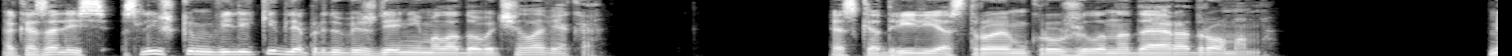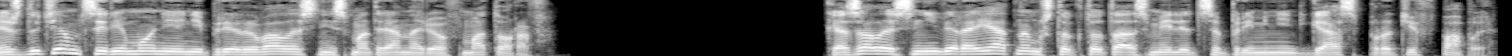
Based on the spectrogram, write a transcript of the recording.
оказались слишком велики для предубеждений молодого человека. Эскадрилья строем кружила над аэродромом. Между тем церемония не прерывалась, несмотря на рев моторов. Казалось невероятным, что кто-то осмелится применить газ против папы.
